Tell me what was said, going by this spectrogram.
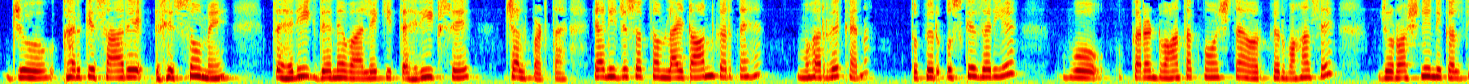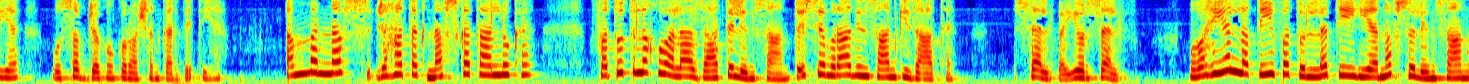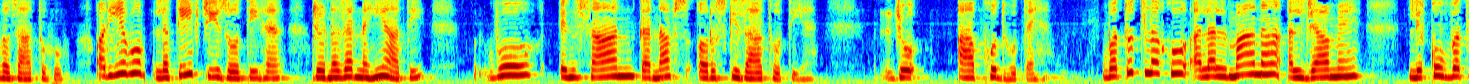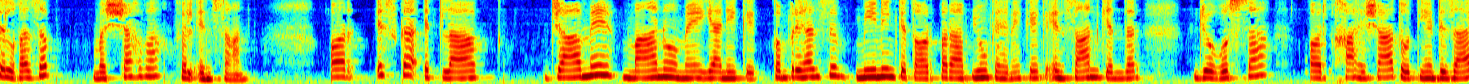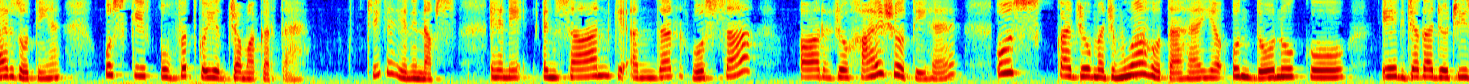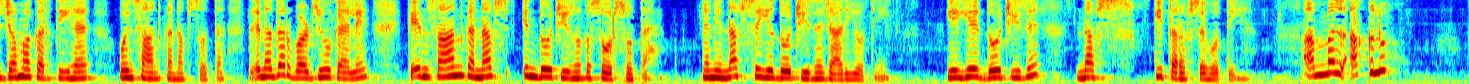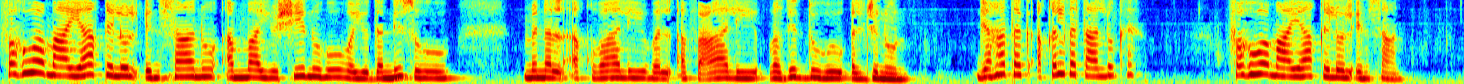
جو گھر کے سارے حصوں میں تحریک دینے والے کی تحریک سے چل پڑتا ہے۔ یعنی جس وقت ہم لائٹ آن کرتے ہیں، محرک ہے نا، تو پھر اس کے ذریعے وہ کرنٹ وہاں تک پہنچتا ہے اور پھر وہاں سے جو روشنی نکلتی ہے، وہ سب جگہوں کو روشن کر دیتی ہے۔ امن نفس جہاں تک نفس کا تعلق ہے فتح اللہ ذات انسان تو اس سے مراد انسان کی ذات ہے۔ سیلف ہے، یور سیلف۔ وہی لطیفت التی ہی نفس السان و ذات ہو اور یہ وہ لطیف چیز ہوتی ہے جو نظر نہیں آتی، وہ انسان کا نفس اور اس کی ذات ہوتی ہے، جو آپ خود ہوتے ہیں۔ و تطلق المانا الجام لقوت الغضب و شہوا فل انسان اور اس کا اطلاق جامع معنوں میں یعنی کہ کمپریہنس میننگ کے طور پر آپ یوں کہنے کہ انسان کے اندر جو غصہ اور خواہشات ہوتی ہیں ڈیزائر ہوتی ہیں، اس کی قوت کو یہ جمع کرتا ہے۔ ٹھیک ہے؟ یعنی نفس یعنی انسان کے اندر غصہ اور جو خواہش ہوتی ہے، اس کا جو مجموعہ ہوتا ہے یا ان دونوں کو ایک جگہ جو چیز جمع کرتی ہے، وہ انسان کا نفس ہوتا ہے۔ ان ادر ورڈ یوں کہہ لیں کہ انسان کا نفس ان دو چیزوں کا سورس ہوتا ہے۔ یعنی نفس سے یہ دو چیزیں جاری ہوتی ہیں۔ یہ یہ دو چیزیں نفس کی طرف سے ہوتی ہیں۔ امل عقل فہو ما یا قل انسان اما یوشین ہُو و یودنس ہُو من القوالی ول افعلی وزد الجنون۔ جہاں تک عقل کا تعلق ہے، فہو ما یا قل انسان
